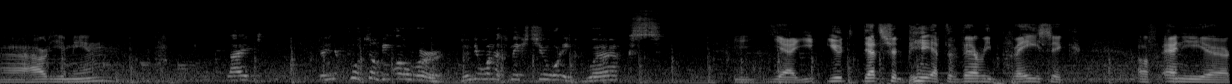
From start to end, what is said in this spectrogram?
Uh, how do you mean? Like, When you put something over, don't you want to make sure it works? Yeah, you, you that should be at the very basic of any uh,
